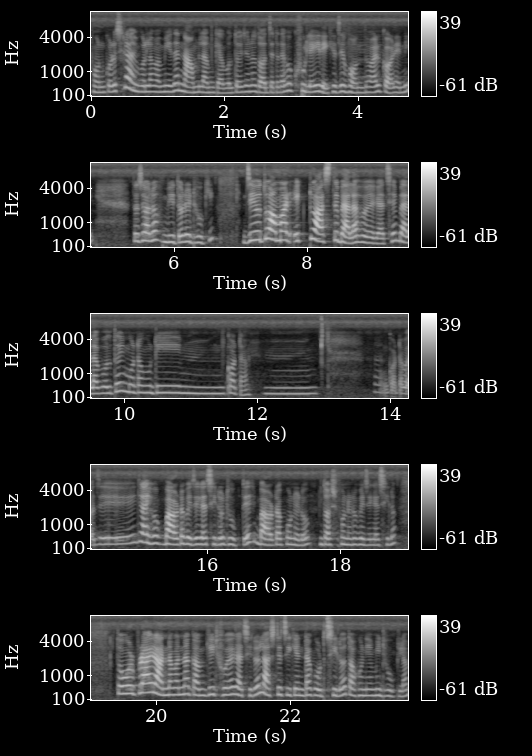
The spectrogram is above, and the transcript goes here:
ফোন করেছিল, আমি বললাম, আমি এদের নামলাম কেবল। তো ওই জন্য দরজাটা দেখো খুলেই রেখেছে, বন্ধ আর করেনি। তো চলো ভিতরে ঢুকি। যেহেতু আমার একটু আসতে বেলা হয়ে গেছে, বেলা বলতে ওই মোটামুটি কটা? কটা বাজে? যাই হোক, বারোটা বেজে গেছিল ঢুকতে, বারোটা পনেরো, দশ পনেরো বেজে গেছিল। তো ওর প্রায় রান্নাবান্না কমপ্লিট হয়ে গেছিল। লাস্টে চিকেনটা করছিল, তখনই আমি ঢুকলাম।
